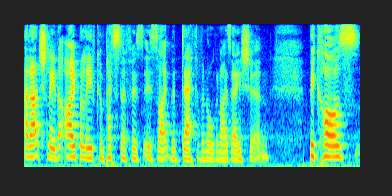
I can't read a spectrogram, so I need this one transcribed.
And actually, that I believe competitiveness is, is like the death of an organization because,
